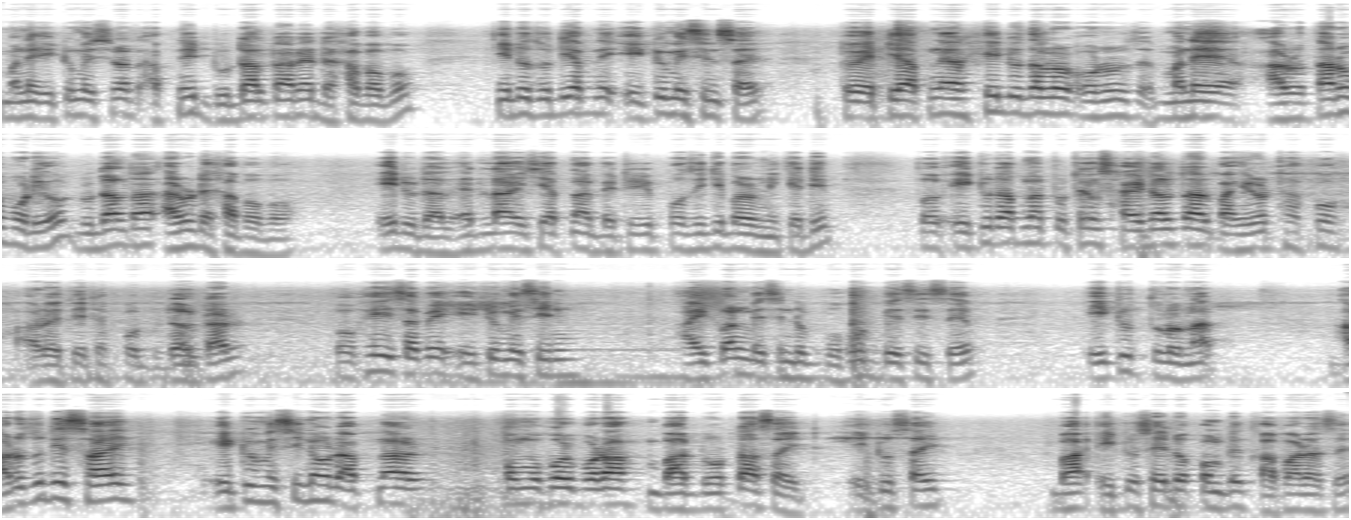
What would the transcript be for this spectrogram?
মানে এইটো মেচিনত আপুনি দুডাল তাৰে দেখা পাব। কিন্তু যদি আপুনি এইটো মেচিন চাই তো এতিয়া আপোনাৰ সেই দুডালৰ মানে আৰু তাৰোপৰিও দুডাল তাৰ আৰু দেখা পাব। এই দুডাল এডাল হৈছে আপোনাৰ বেটেৰী পজিটিভ আৰু নিগেটিভ তো এইটোত আপোনাৰ টোটেল চাৰিডাল তাৰ বাহিৰত থাকোঁ আৰু এতিয়া থাকিব দুডাল তাৰ। তো সেই হিচাপে এইটো মেচিন আইকন মেচিনটো বহুত বেছি ছেফ এইটোৰ তুলনাত আৰু যদি চাই এইটো মেচিনৰ আপোনাৰ সন্মুখৰ পৰা বা দুটা ছাইড এইটো ছাইড বা এইটো ছাইডো কমপ্লিট কাভাৰ আছে।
